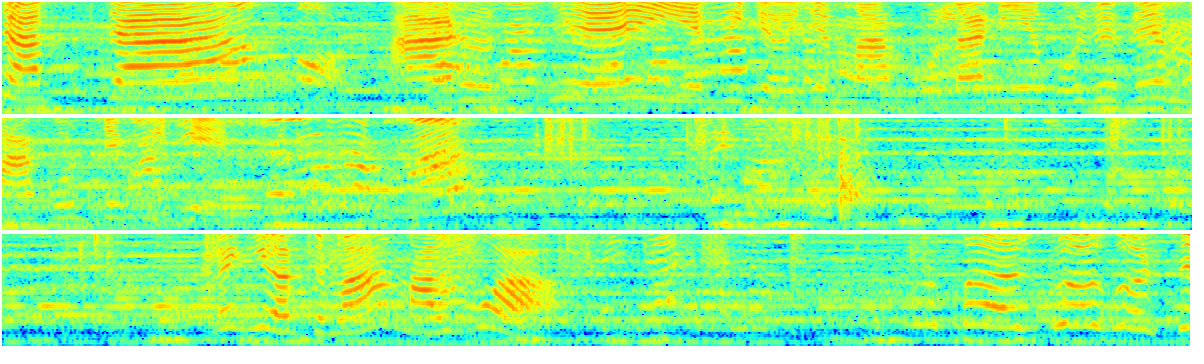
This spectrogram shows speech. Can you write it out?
সাপটা। আর হচ্ছে ইয়ে পিঠে ওই যে মা গোলা নিয়ে বসেছে মা করছে পিঠে। কি হচ্ছে মা? মালপোয়া? মালপোয়া করছে।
